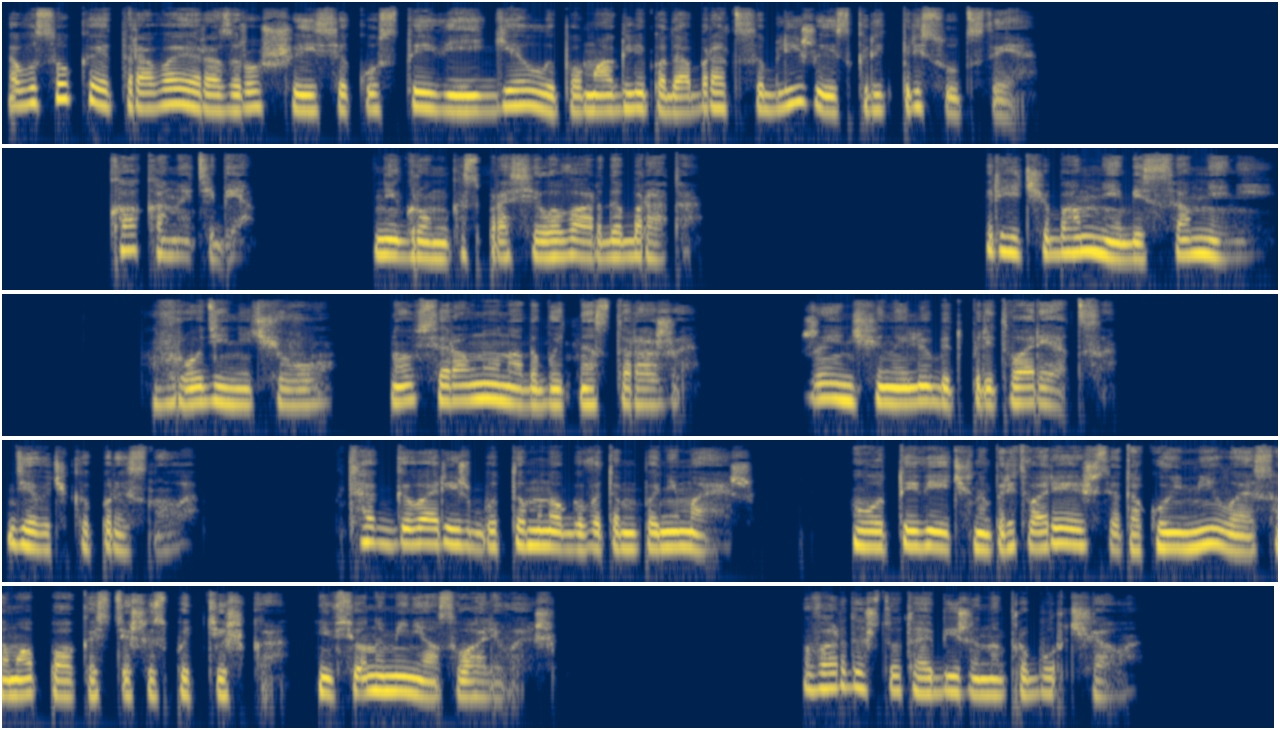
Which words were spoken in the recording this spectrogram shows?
А высокая трава и разросшиеся кусты вейгеллы помогли подобраться ближе и скрыть присутствие. «Как она тебе?» — негромко спросила Варда брата. Речь обо мне, без сомнений. Вроде ничего, но все равно надо быть настороже. Женщины любят притворяться. Девочка прыснула. «Так говоришь, будто много в этом понимаешь. Вот ты вечно притворяешься такой милая, сама пакостишь из-под тишка, и все на меня сваливаешь. Варда что-то обиженно пробурчала.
